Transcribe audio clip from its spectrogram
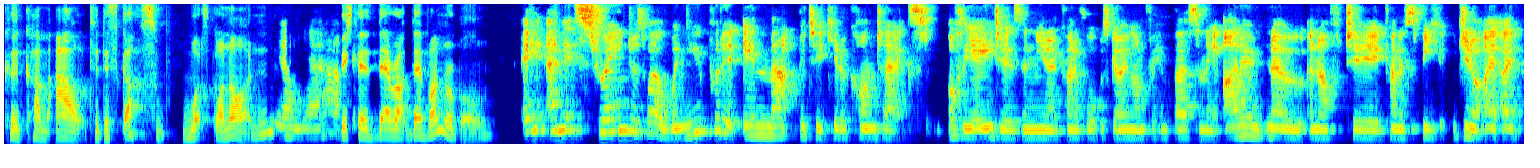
could come out to discuss what's gone on Yeah, yeah. because they're they're vulnerable. It- and it's strange as well when you put it in that particular context of the ages and you know kind of what was going on for him personally i don't know enough to kind of speak you know I, I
